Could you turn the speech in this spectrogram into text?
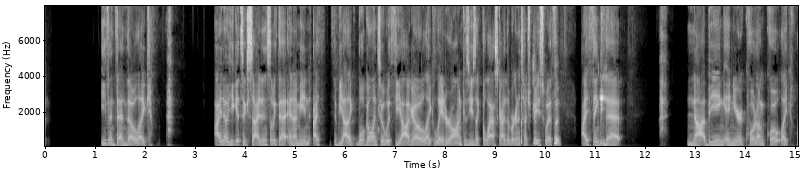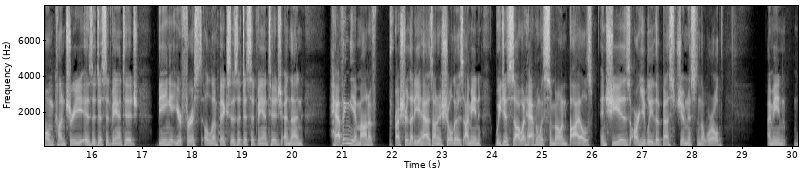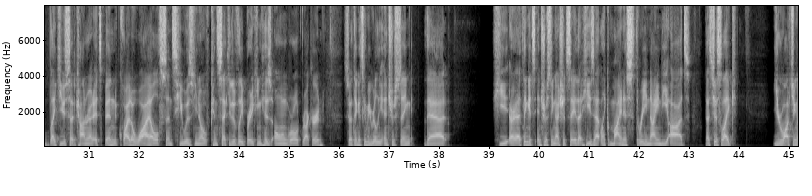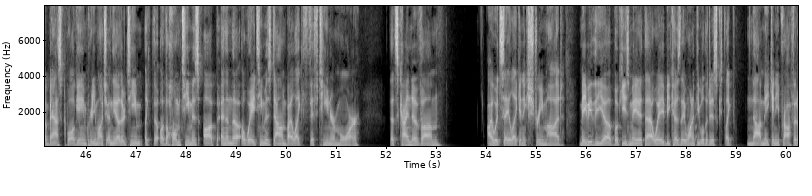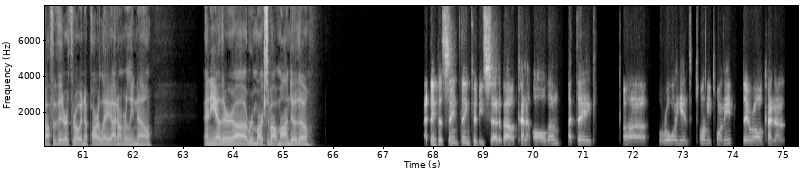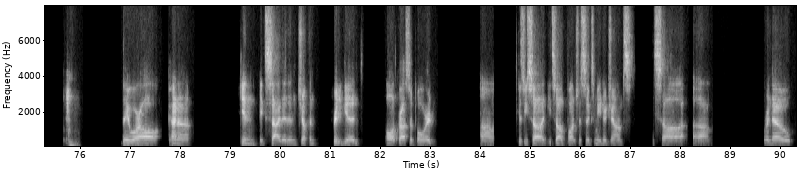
Even then, though, like I know he gets excited and stuff like that, and I mean, I to be like, we'll go into it with Thiago like later on because he's like the last guy that we're gonna touch base with. I think that not being in your quote unquote like home country is a disadvantage. Being at your first Olympics is a disadvantage. And then having the amount of pressure that he has on his shoulders. I mean, we just saw what happened with Simone Biles, and she is arguably the best gymnast in the world. I mean, like you said, Conrad, it's been quite a while since he was, you know, consecutively breaking his own world record. So I think it's going to be really interesting that he, or I think it's interesting, I should say, that he's at like minus 390 odds. That's just like you're watching a basketball game pretty much, and the other team, like the, the home team is up, and then the away team is down by like 15 or more. That's kind of, um, I would say, like an extreme odd. Maybe the uh, bookies made it that way because they wanted people to just like not make any profit off of it or throw it in a parlay. I don't really know. Any other uh, remarks about Mondo though? I think the same thing could be said about kind of all of them. I think uh, rolling into 2020, they were all kind of they were all kind of getting excited and jumping pretty good all across the board. Because you saw you saw a bunch of six meter jumps. You saw uh, Renaud,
